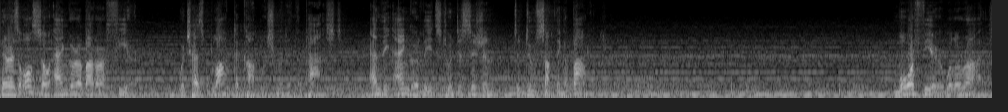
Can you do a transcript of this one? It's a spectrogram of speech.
There is also anger about our fear, which has blocked accomplishment in the past, and the anger leads to a decision to do something about it. More fear will arise.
